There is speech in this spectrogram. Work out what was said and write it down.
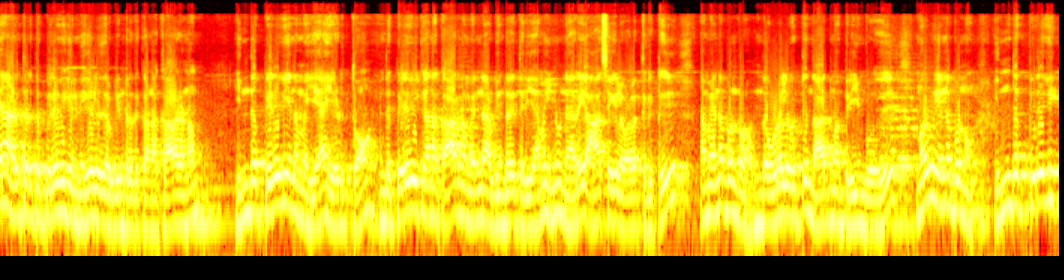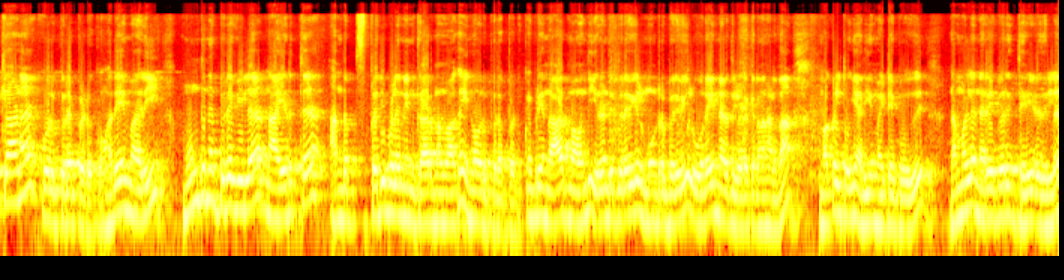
ஏன் அடுத்தடுத்த பிறவிகள் நிகழுது அப்படின்றதுக்கான காரணம் இந்த பிறவியை நம்ம ஏன் எடுத்தோம்? இந்த பிறவிக்கான காரணம் என்ன அப்படின்றது தெரியாம இன்னும் நிறைய ஆசைகளை வளர்த்துக்கிட்டு நம்ம என்ன பண்றோம்? இந்த உடலை விட்டு இந்த ஆத்மா பிரியும் போது மறுபடியும் என்ன பண்ணும்? இந்த பிறவிக்கான ஒரு பிறப்பு எடுக்கும். அதே மாதிரி முந்தின பிறவியில நான் எடுத்த அந்த பிரதிபலனின் காரணமாக இன்னொரு பிறப்பு எடுக்கும். இப்படி அந்த ஆத்மா வந்து இரண்டு பிறவிகள் மூன்று பிறவிகள் ஒரே நேரத்தில் இறக்கிறதுனால தான் மக்கள் தொகை அதிகமாயிட்டே போகுது. நம்மள நிறைய பேருக்கு தெரியறதில்ல.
